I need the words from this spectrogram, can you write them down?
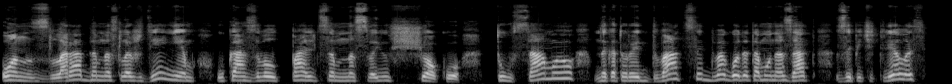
он с злорадным наслаждением указывал пальцем на свою щеку, ту самую, на которой двадцать два года тому назад запечатлелась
